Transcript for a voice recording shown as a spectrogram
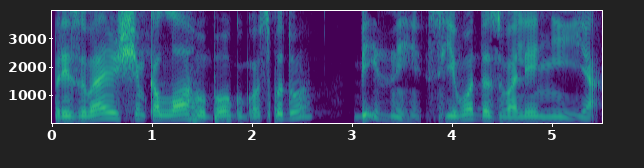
призывающим к Аллаху Богу Господу бииднихи, с его дозволения.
